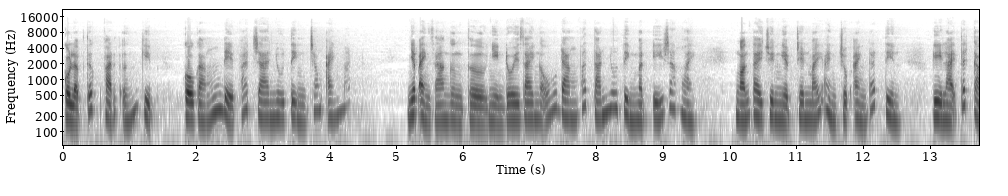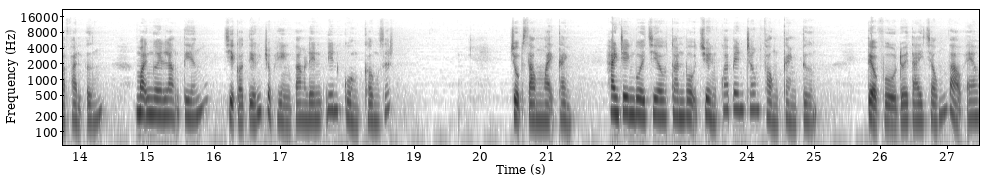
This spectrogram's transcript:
Cô lập tức phản ứng kịp, cố gắng để phát ra nhu tình trong ánh mắt. Nhấp ảnh ra ngừng thờ nhìn đôi dai ngẫu đang phát tán nhu tình mật ý ra ngoài. Ngón tay chuyên nghiệp trên máy ảnh chụp ảnh đắt tiền, ghi lại tất cả phản ứng. Mọi người lặng tiếng, chỉ có tiếng chụp hình vang lên điên cuồng không dứt. Chụp xong ngoại cảnh, hành trình buổi chiều toàn bộ chuyển qua bên trong phòng cảnh tượng. Tiểu phủ đôi tay chống vào eo,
